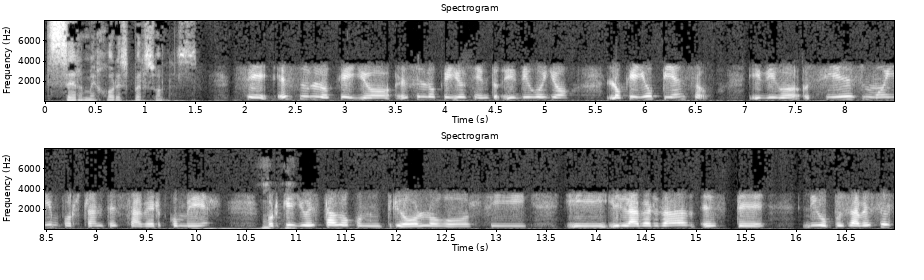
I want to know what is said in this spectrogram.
ser mejores personas. Sí, eso es lo que yo, eso es lo que yo siento y digo yo, lo que yo pienso y digo, sí es muy importante saber comer porque yo he estado con nutriólogos y, y y la verdad este digo, pues a veces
